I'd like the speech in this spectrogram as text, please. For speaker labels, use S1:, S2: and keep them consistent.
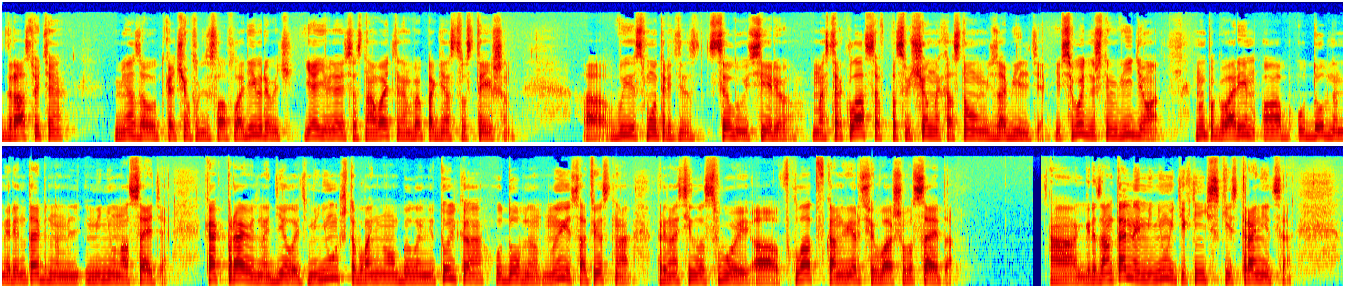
S1: Здравствуйте, меня зовут Ткачев Владислав Владимирович, я являюсь основателем веб-агентства Station. А, вы смотрите целую серию мастер-классов, посвященных основам юзабилити. И в сегодняшнем видео мы поговорим об удобном и рентабельном меню на сайте. Как правильно делать меню, чтобы оно было не только удобным, но и, соответственно, приносило свой а, вклад в конверсию вашего сайта. А, горизонтальное меню и технические страницы.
